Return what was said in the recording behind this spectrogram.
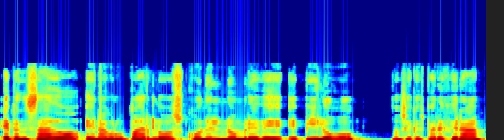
He pensado en agruparlos con el nombre de epílogo, no sé qué os parecerá,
